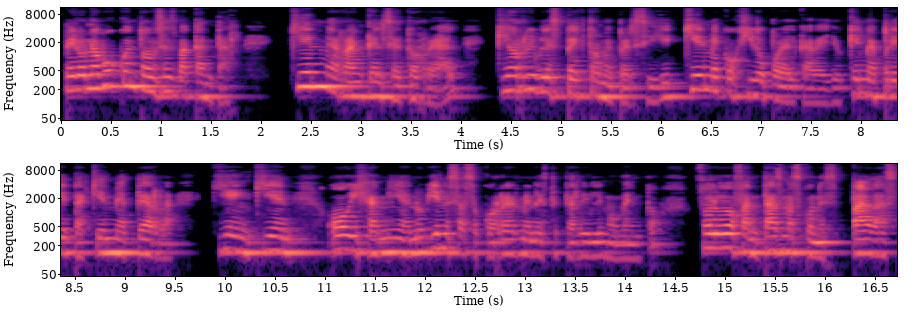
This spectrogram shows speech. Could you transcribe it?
Pero Nabucco entonces va a cantar. ¿Quién me arranca el cetro real? ¿Qué horrible espectro me persigue? ¿Quién me ha cogido por el cabello? ¿Quién me aprieta? ¿Quién me aterra? ¿Quién? ¿Quién? Oh, hija mía, ¿no vienes a socorrerme en este terrible momento? Solo veo fantasmas con espadas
